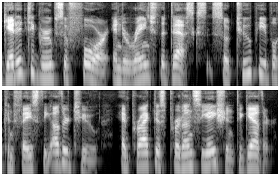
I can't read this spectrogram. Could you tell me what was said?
Get into groups of four and arrange the desks so two people can face the other two and practice pronunciation together.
